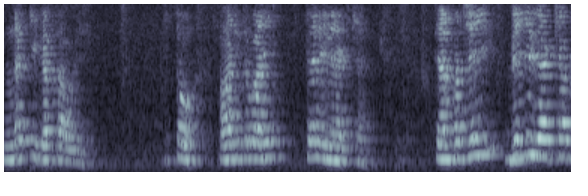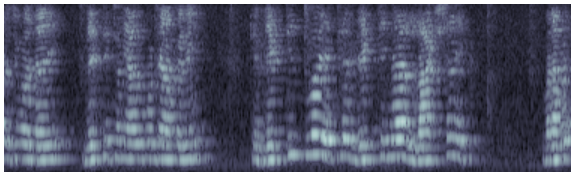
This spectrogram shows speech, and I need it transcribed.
નક્કી કરતા હોય છે. તો આ હતી તમારી પહેલી વ્યાખ્યા. ત્યાર પછી બીજી વ્યાખ્યા આપણે જોવા જઈએ વ્યક્તિત્વની હાલકોટે આપેલી કે વ્યક્તિત્વ એટલે વ્યક્તિના લાક્ષણિક, બરાબર?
